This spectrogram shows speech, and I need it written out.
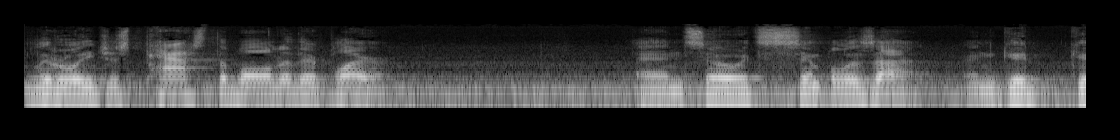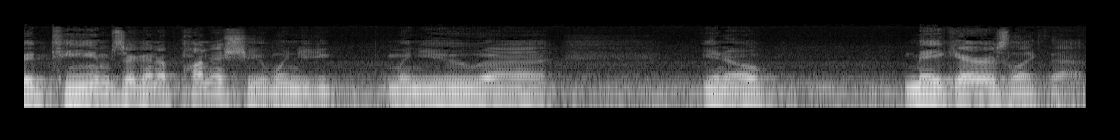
Literally, just passed the ball to their player. And so it's simple as that. And good good teams are going to punish you when you when you uh, you know make errors like that.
